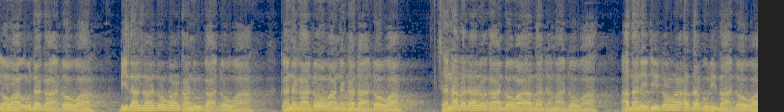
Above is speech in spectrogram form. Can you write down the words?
တောဝါဥဒကတောဝါဘိဒာဇာတောဝါခန္ဓုကတောဝါကန္နကတောဝါနခတတောဝါသနပဒရောဂတောဝါအတ္တဓမ္မတောဝါအတ္တရိတိတောဝါအတ္တပုရိသတောဝါ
